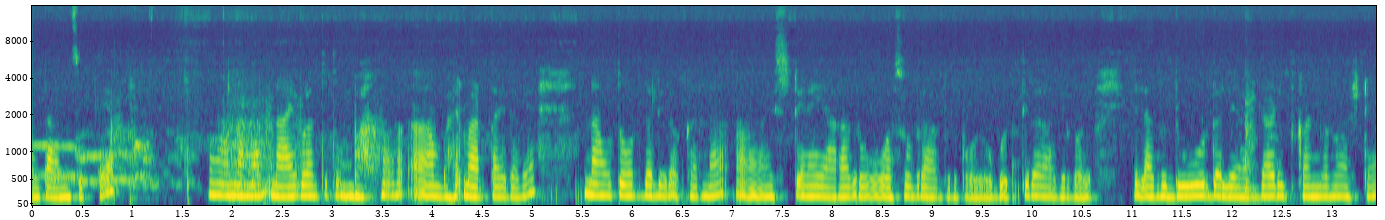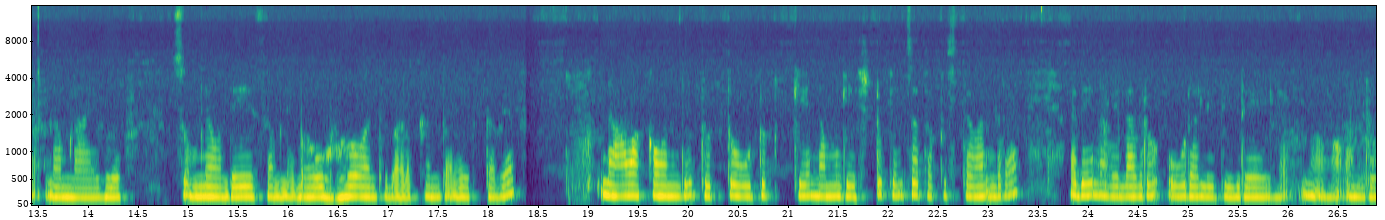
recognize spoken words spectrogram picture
ಅಂತ ಅನಿಸುತ್ತೆ. ನಮ್ಮ ನಾಯಿಗಳಂತೂ ತುಂಬ ಭಯ ಮಾಡ್ತಾ ಇದ್ದಾವೆ ನಾವು ತೋಟದಲ್ಲಿರೋ ಕಾರಣ ಇಷ್ಟೇ ಯಾರಾದರೂ ಹೊಸಬ್ರು ಆಗಿರ್ಬೋದು ಗೊತ್ತಿರೋರು ಆಗಿರ್ಬೋದು ಎಲ್ಲಾದರೂ ದೂರದಲ್ಲಿ ಅಡ್ಡಾಡಿದ ಕಂಡ್ರೂ ಅಷ್ಟೇ ನಮ್ಮ ನಾಯಿಗಳು ಸುಮ್ಮನೆ ಒಂದೇ ಸಮನೆ ಬಹು ಅಂತ ಬಳಕಂತಾನೆ ಇರ್ತವೆ. ನಾವು ಅಕ್ಕ ಒಂದು ತುತ್ತು ಊಟಕ್ಕೆ ನಮಗೆ ಎಷ್ಟು ಕೆಲಸ ತಪ್ಪಿಸ್ತೇವೆ ಅಂದರೆ ಅದೇ ನಾವೆಲ್ಲಾದರೂ ಊರಲ್ಲಿದ್ದಿದ್ರೆ ಇಲ್ಲ ಒಂದು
